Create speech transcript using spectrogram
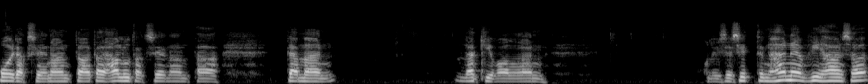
voidakseen antaa tai halutakseen antaa tämän väkivallan. Oli se sitten hänen vihansa,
